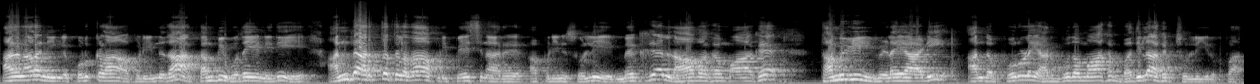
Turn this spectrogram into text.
அதனால் நீங்கள் கொடுக்கலாம் அப்படின்னு தான் தம்பி உதயநிதி அந்த அர்த்தத்தில் தான் அப்படி பேசினாரு அப்படின்னு சொல்லி மிக லாவகமாக தமிழில் விளையாடி அந்த பொருளை அற்புதமாக பதிலாக சொல்லியிருப்பார்.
